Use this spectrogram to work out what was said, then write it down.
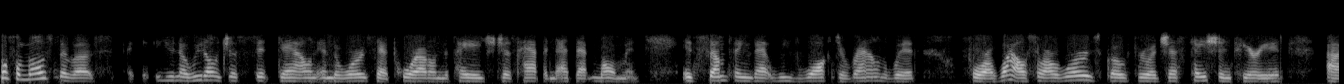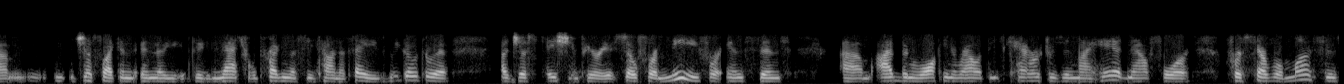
Well, for most of us, you know, we don't just sit down and the words that pour out on the page just happen at that moment. It's something that we've walked around with for a while. So our words go through a gestation period, um, just like in, in the, the natural pregnancy kind of phase. We go through a, a gestation period. So for me, for instance, um, I've been walking around with these characters in my head now for for several months, and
